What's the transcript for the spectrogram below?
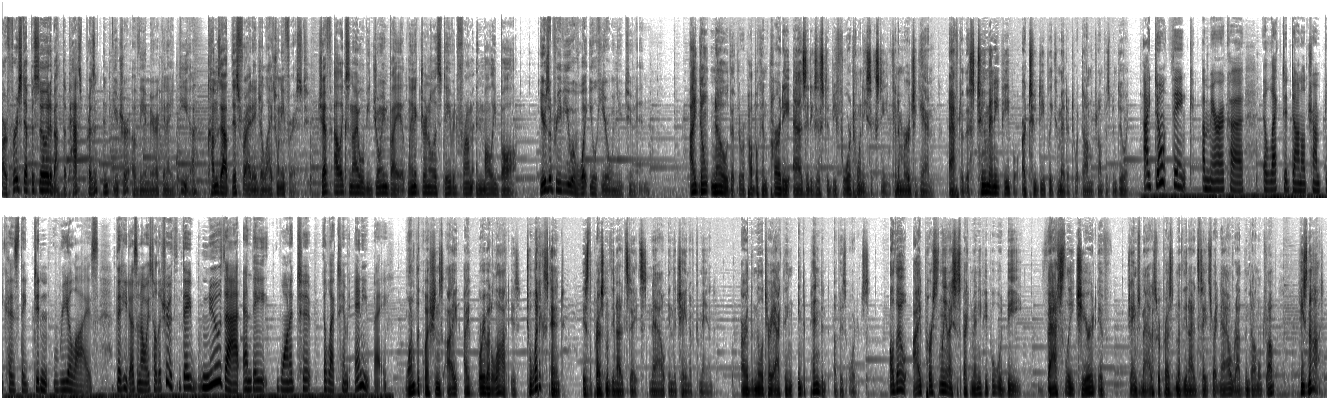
Our first episode about the past, present, and future of the American idea comes out this Friday, July 21st. Jeff, Alex, and I will be joined by Atlantic journalists David Frum and Molly Ball. Here's a preview of what you'll hear when you tune in. I don't know that the Republican Party, as it existed before 2016, can emerge again after this. Too many people are too deeply committed to what Donald Trump has been doing. I don't think America elected Donald Trump because they didn't realize that he doesn't always tell the truth. They knew that and they wanted to elect him anyway. One of the questions I, I worry about a lot is to what extent is the President of the United States now in the chain of command? Are the military acting independent of his orders? Although I personally, and I suspect many people, would be vastly cheered if James Mattis were President of the United States right now rather than Donald Trump, he's not.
